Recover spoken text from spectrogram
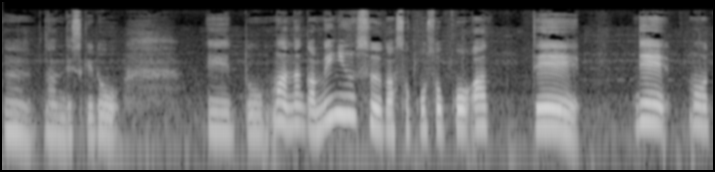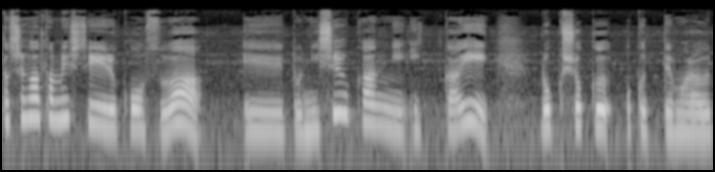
うんなんですけどえっ、とまあなんかメニュー数がそこそこあってで、まあ、私が試しているコースはえっ、と2週間に1回6食送ってもらうっ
